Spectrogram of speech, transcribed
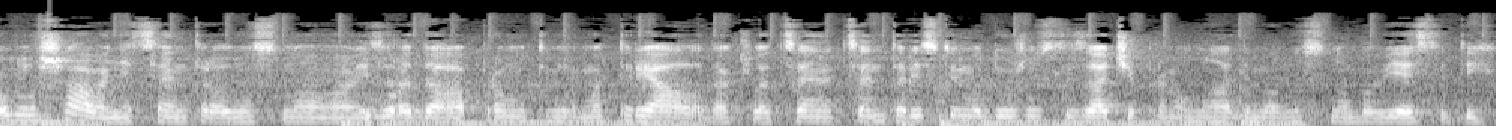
oglašavanje centra, odnosno izrada promotivnog materijala. Dakle, centar isto ima dužnost izaći prema mladima, odnosno obavijestiti ih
